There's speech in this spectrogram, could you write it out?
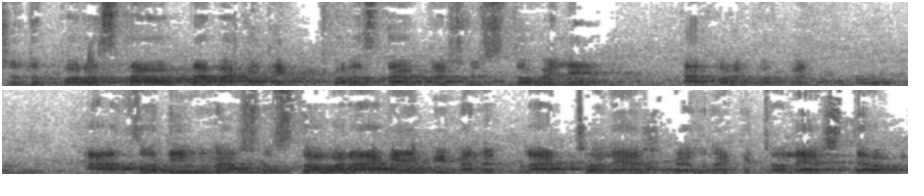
শুধু ফরজ তাওয়াবটা বাকি থাকে ফরজ তাওয়াবটা সুস্থ হইলে তারপরে করবেন। আর যদি উনার সুস্থ হওয়ার আগে বিমানের ফ্লাইট চলে আসবে, উনাকে চলে আসতে হবে।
